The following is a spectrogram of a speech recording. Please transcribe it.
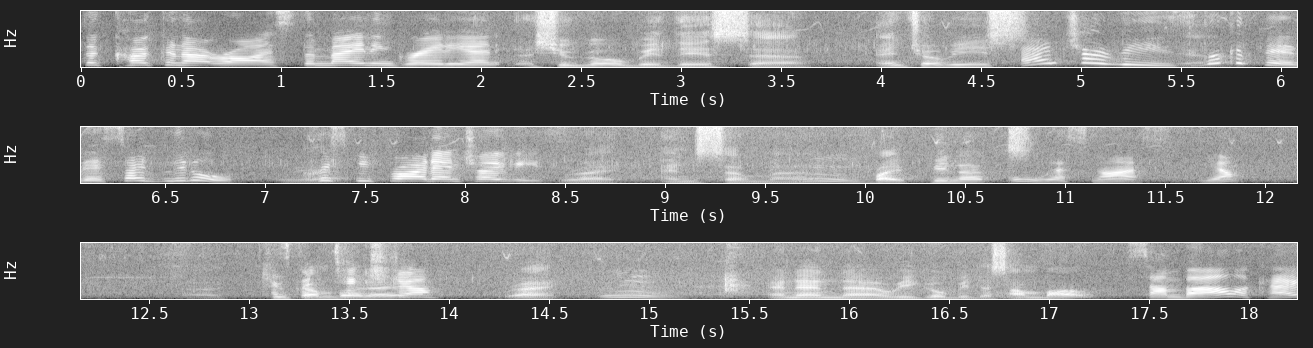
the coconut rice, the main ingredient. Should go with this uh, anchovies, Anchovies. Yeah. Look at there. They're so little. Yeah. Crispy fried anchovies. right, and some uh, Mm. fried peanuts, Oh, that's nice. Yep. uh, That's cucumber, right? texture. Right. And then uh, we go with the sambal. Sambal, okay.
